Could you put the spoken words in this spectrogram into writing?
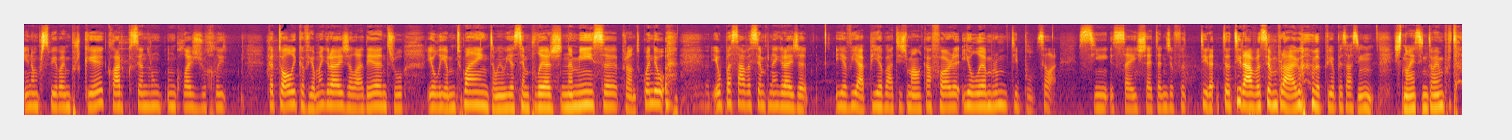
eu não percebia bem porquê. Claro que sendo um, um colégio católica, havia uma igreja lá dentro, eu lia muito bem, então eu ia sempre ler na missa. Pronto, quando eu, eu passava sempre na igreja e havia a pia batismal cá fora, e eu lembro-me, tipo, sei lá, 6, 7 anos eu, tira, tirava sempre a água da pia, eu pensava assim, hum, isto não é assim tão importante.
